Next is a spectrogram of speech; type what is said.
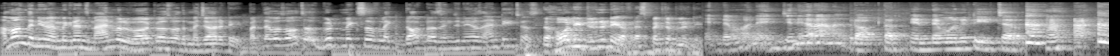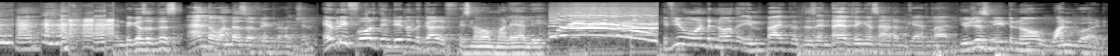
Among the new immigrants, manual workers were the majority, but there was also a good mix of like doctors, engineers, and teachers. The holy trinity of respectability. എന്റെ മോൻ എഞ്ചിനീയർ ആണ് ഡോക്ടർ എന്റെ മോന് ടീച്ചർ And because of this and the wonders of reproduction, every fourth Indian in the Gulf is now a Malayali. If you want to know the impact that this entire thing has had on Kerala, you just need to know one word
